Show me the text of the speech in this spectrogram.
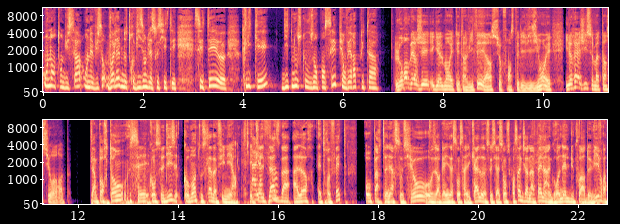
on a entendu ça, on a vu ça. Voilà notre vision de la société. C'était euh, cliquer, dites-nous ce que vous en pensez, puis on verra plus tard. Laurent Berger également était invité hein, sur France Télévisions et il réagit ce matin sur Europe. L'important, c'est qu'on se dise comment tout cela va finir et À quelle fin. place va alors être faite aux partenaires sociaux, aux organisations syndicales, aux associations. C'est pour ça que j'en appelle à un Grenelle du pouvoir de vivre.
